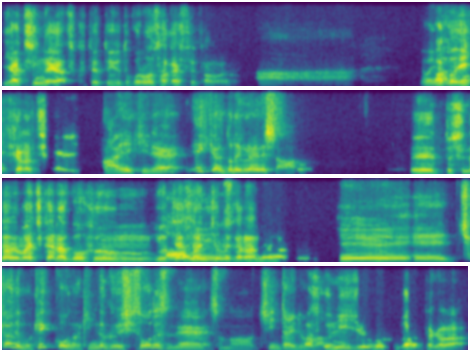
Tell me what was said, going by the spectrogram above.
家賃が安くてというところを探してたのよ。あー。でも今のあと駅から近い？あ、駅ね。駅からどれぐらいでした？えーっと、信濃町から5分、四谷三丁目から7分。えー、地下でも結構な金額しそうですね、その賃貸料が。あそこ25坪あったから。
